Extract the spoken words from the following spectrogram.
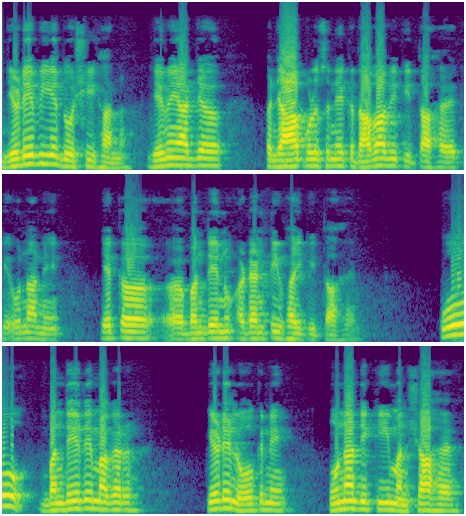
ਜਿਹੜੇ ਵੀ ਇਹ ਦੋਸ਼ੀ ਹਨ, ਜਿਵੇਂ ਅੱਜ ਪੰਜਾਬ ਪੁਲਿਸ ਨੇ ਇੱਕ ਦਾਅਵਾ ਵੀ ਕੀਤਾ ਹੈ ਕਿ ਉਹਨਾਂ ਨੇ ਇੱਕ ਬੰਦੇ ਨੂੰ ਆਇਡੈਂਟੀਫਾਈ ਕੀਤਾ ਹੈ। ਉਹ ਬੰਦੇ ਦੇ ਮਗਰ ਕਿਹੜੇ ਲੋਕ ਨੇ, ਉਹਨਾਂ ਦੀ ਕੀ ਮਨਸ਼ਾ ਹੈ,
